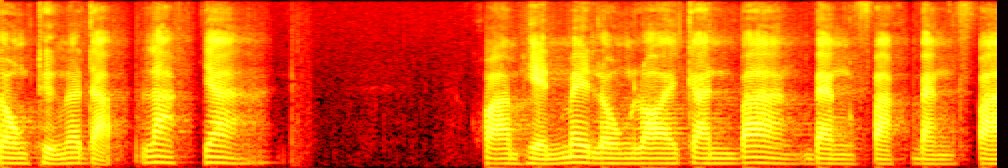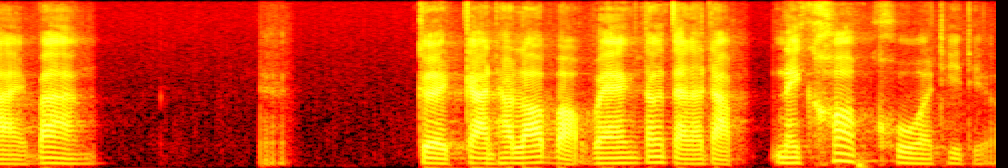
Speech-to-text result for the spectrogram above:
ลงถึงระดับลากหญ้า ความเห็นไม่ลงรอยกันบ้าง แบ่งฝักแบ่งฝ่ายบ้าง เกิดการทะเลาะเบาแวงตั้งแต่ระดับในครอบครัวทีเดียว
